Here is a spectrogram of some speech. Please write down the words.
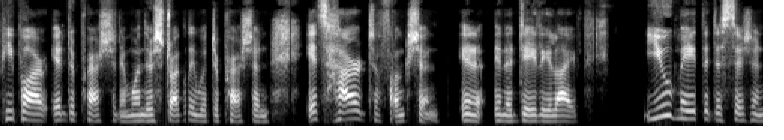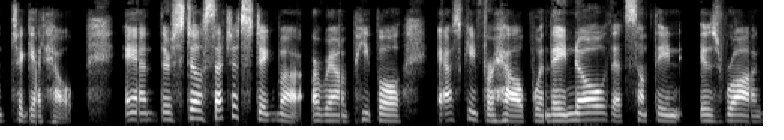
people are in depression and when they're struggling with depression, it's hard to function in, in a daily life. You made the decision to get help. And there's still such a stigma around people asking for help when they know that something is wrong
